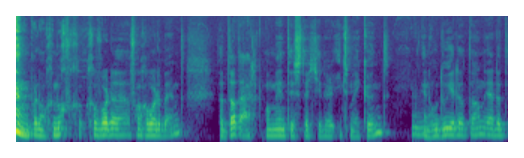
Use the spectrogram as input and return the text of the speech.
pardon, genoeg ge- geworden, van geworden bent, dat dat eigenlijk het moment is dat je er iets mee kunt. Mm. En hoe doe je dat dan? Ja, dat,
